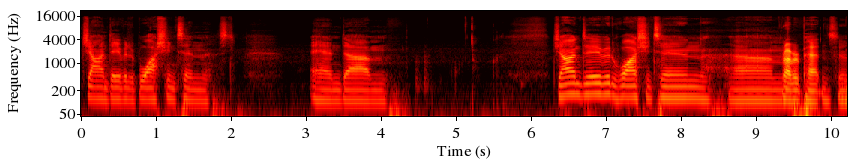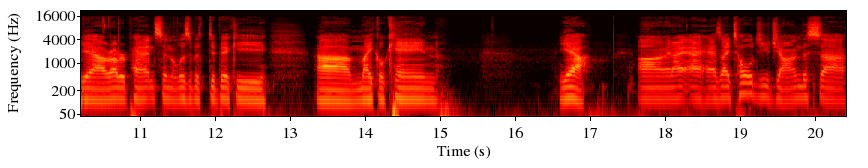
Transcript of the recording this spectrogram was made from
John David Washington, and um, John David Washington, um, Robert Pattinson. yeah, Robert Pattinson, Elizabeth Debicki, uh, Michael Caine. Yeah. Uh, and I, I, as I told you, John, this uh,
